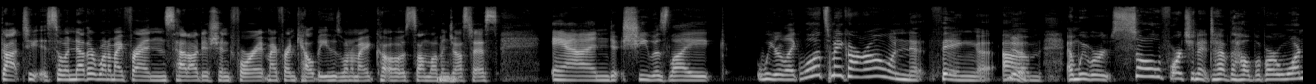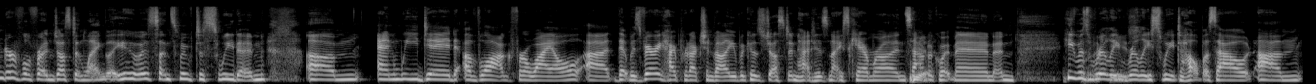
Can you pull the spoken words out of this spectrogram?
got to so another one of my friends had auditioned for it. My friend Kelby, who's one of my co-hosts on Love and Justice, and she was like. We were like, well, let's make our own thing. Um, And we were so fortunate to have the help of our wonderful friend Justin Langley, who has since moved to Sweden. Um, and we did a vlog for a while uh, that was very high production value because Justin had his nice camera and sound Yeah. equipment. And he was really, keys. really sweet to help us out. Um,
